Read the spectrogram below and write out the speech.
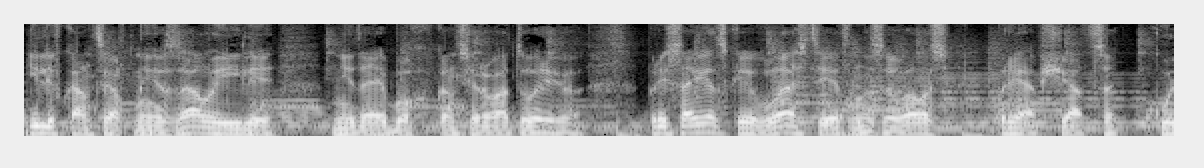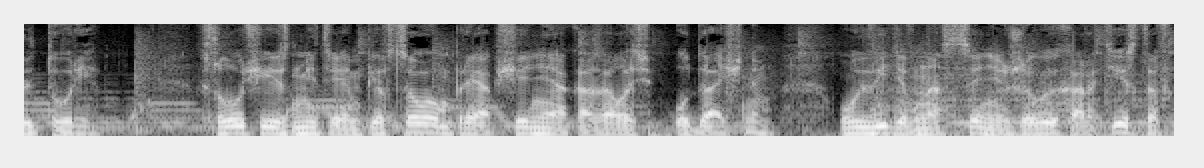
или в концертные залы, или, не дай бог, в консерваторию. При советской власти это называлось «приобщаться к культуре». В случае с Дмитрием Певцовым приобщение оказалось удачным. Увидев на сцене живых артистов,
